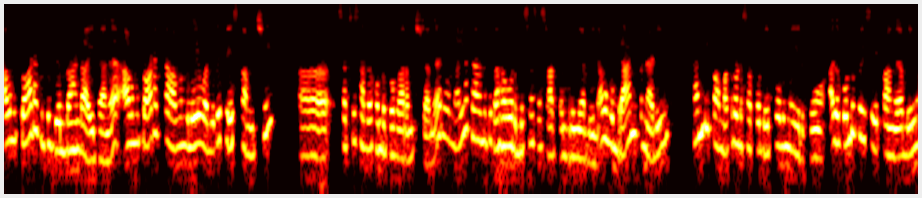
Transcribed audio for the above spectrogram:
அவங்க ப்ராடக்ட்டுக்கு பிராண்ட் ஆகிட்டாங்க அவங்க ப்ராடக்ட்டை அவங்களே வந்துட்டு ஃபேஸ் காமிச்சு சக்ஸஸாக கொண்டு போக ஆரம்பிச்சிட்டாங்க. ஒரு நல்ல காரணத்துக்காக ஒரு பிஸ்னஸை ஸ்டார்ட் பண்ணுறீங்க அப்படின்னா உங்கள் பிராண்ட் பின்னாடி கண்டிப்பாக மக்களோட சப்போர்ட் எப்போதுமே இருக்கும். அதை கொண்டு போய் சேர்ப்பாங்க அப்படின்னு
